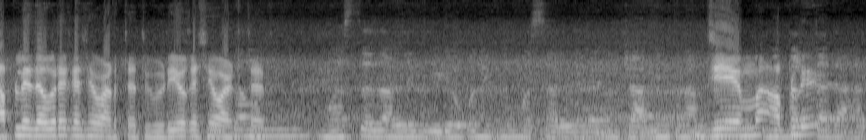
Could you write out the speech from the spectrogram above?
आपले दौरे कसे वाटतात व्हिडिओ कसे वाटतात एकदम मस्त चालले व्हिडिओ पण एकदम मस्त आलेले आणि ट्रॅव्हलिंग पण आमचं जे म- आपले- आहात.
